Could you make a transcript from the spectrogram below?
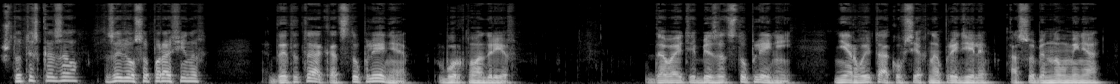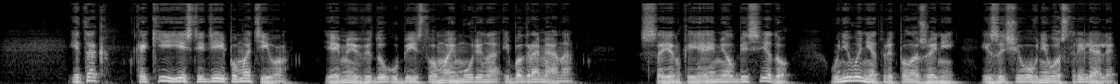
«Что ты сказал?» — завелся Парафинов. «Да это так, отступление», — буркнул Андреев. «Давайте без отступлений. Нервы и так у всех на пределе, особенно у меня. Итак, какие есть идеи по мотивам? Я имею в виду убийство Маймурина и Баграмяна. С Саенко я имел беседу. У него нет предположений, из-за чего в него стреляли,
